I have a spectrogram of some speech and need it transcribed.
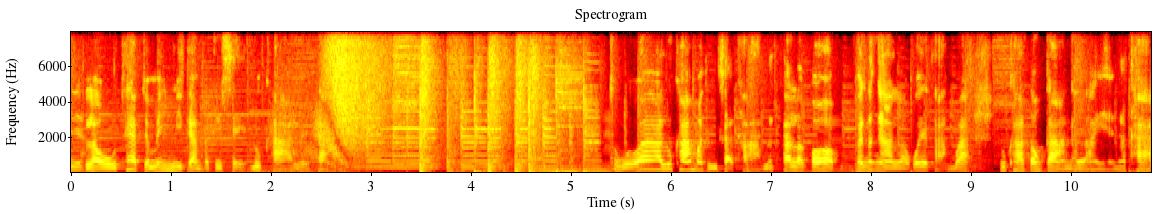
เนี่ยเราแทบจะไม่มีการปฏิเสธลูกค้าเลยค่ะ สมมติว่าลูกค้ามาถึงสาขานะคะแล้วก็พนักงานเราก็จะถามว่าลูกค้าต้องการอะไรนะคะ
